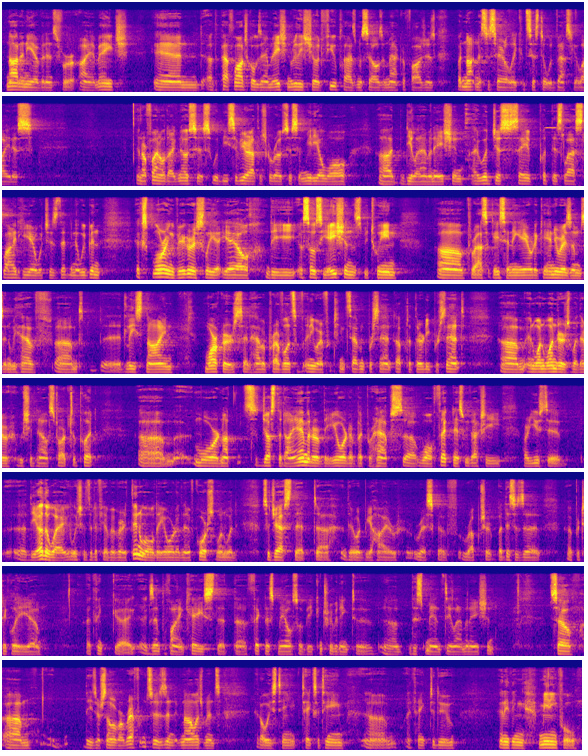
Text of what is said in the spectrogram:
not any evidence for IMH, and uh, the pathological examination really showed few plasma cells and macrophages, but not necessarily consistent with vasculitis. And our final diagnosis would be severe atherosclerosis and medial wall uh, delamination. I would just say, put this last slide here, which is that you know we've been exploring vigorously at Yale the associations between uh, thoracic ascending aortic aneurysms, and we have um, at least nine markers that have a prevalence of anywhere between 7% up to 30%. Um, and one wonders whether we should now start to put um, more, not just the diameter of the aorta, but perhaps uh, wall thickness. We've actually are used to uh, the other way, which is that if you have a very thin-walled aorta, then of course one would suggest that uh, there would be a higher risk of rupture. But this is a, a particularly, uh, I think, uh, exemplifying case that thickness may also be contributing to uh, this man's delamination. So um, these are some of our references and acknowledgments. It always te- takes a team, um, I think, to do anything meaningful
